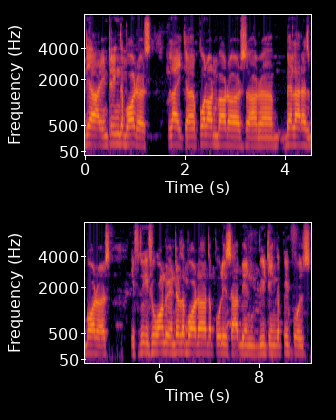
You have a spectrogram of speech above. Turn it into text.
they are entering the borders like uh, Poland borders or uh, Belarus borders. If if you want to enter the border, the police have been beating the peoples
